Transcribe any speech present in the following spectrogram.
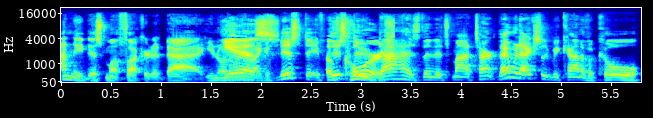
I need this motherfucker to die. You know what I mean? Like Yes, if this if this course. dude dies, then it's my turn. That would actually be kind of a cool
